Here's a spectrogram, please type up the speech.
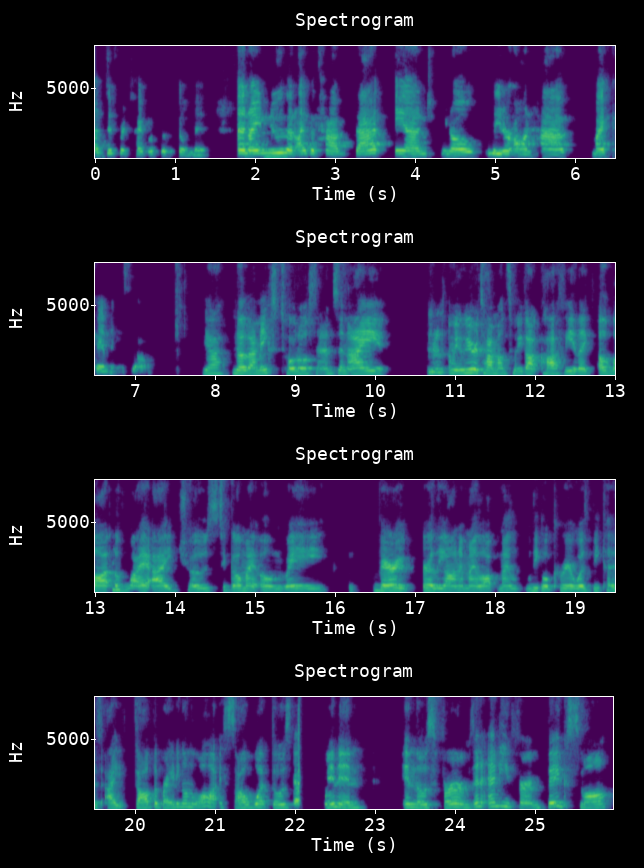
a different type of fulfillment. And i knew that i could have that and you know later on have my family as well. Yeah no that makes total sense and i i mean we were talking about when we got coffee like a lot of mm-hmm. why i chose to go my own way very early on in my law my legal career was because i saw the writing on the wall i saw what those women in those firms, in any firm, big, small,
